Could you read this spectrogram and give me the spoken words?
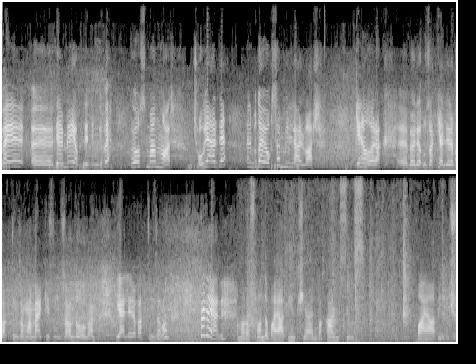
Ve e, DM yok dediğim gibi. Rossmann var çoğu yerde. Hani bu da yoksa Müller var. Genel olarak e, böyle uzak yerlere baktığım zaman, merkezin uzağında olan yerlere baktığım zaman böyle yani. Ama Rossmann da bayağı büyük yani bakar mısınız? Bayağı büyük.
